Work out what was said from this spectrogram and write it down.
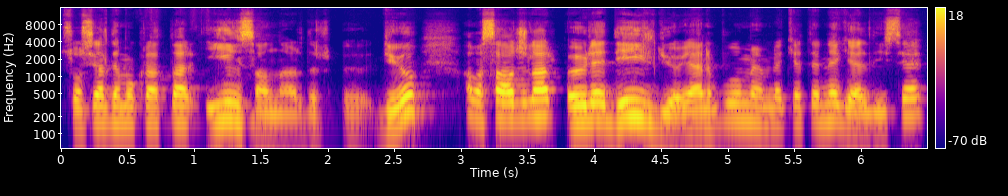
Sosyal demokratlar iyi insanlardır e, diyor. Ama sağcılar öyle değil diyor. Yani bu memlekete ne geldiyse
